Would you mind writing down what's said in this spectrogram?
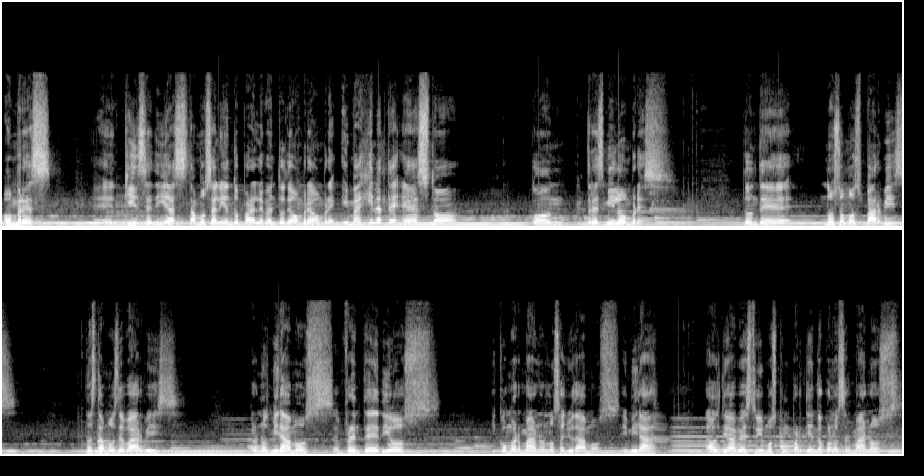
Hombres, en 15 días estamos saliendo para el evento de hombre a hombre. Imagínate esto con 3.000 hombres, donde no somos Barbies, no estamos de Barbies, pero nos miramos enfrente de Dios y como hermanos nos ayudamos. Y mira, la última vez estuvimos compartiendo con los hermanos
